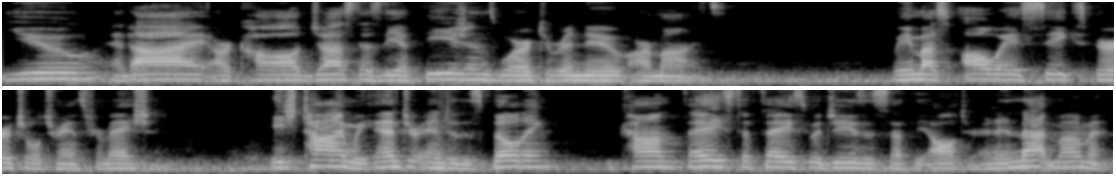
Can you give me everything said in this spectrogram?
you and I are called, just as the Ephesians were, to renew our minds we must always seek spiritual transformation. Each time we enter into this building, we come face to face with Jesus at the altar. And in that moment,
